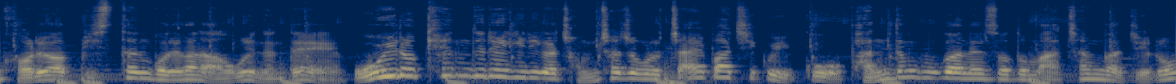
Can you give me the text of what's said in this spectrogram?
거래와 비슷한 거래가 나오고 있는데 오히려 캔들의 길이가 점차적으로 짧아지고 있고 반등 구간에서도 마찬가지로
